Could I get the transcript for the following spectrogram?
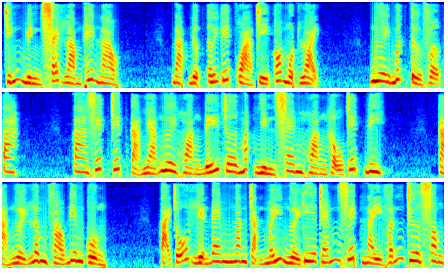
chính mình sẽ làm thế nào? Đạt được tới kết quả chỉ có một loại. Ngươi bức tử vợ ta. Ta giết chết cả nhà ngươi hoàng đế trơ mắt nhìn xem hoàng hậu chết đi. Cả người lâm vào điên cuồng. Tại chỗ liền đem ngăn chặn mấy người kia chém giết này vẫn chưa xong.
